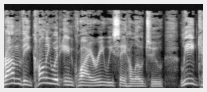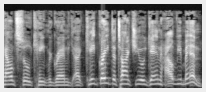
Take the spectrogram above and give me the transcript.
from the Collingwood Inquiry, we say hello to lead counsel Kate McGrann. Uh, Kate, great to talk to you again. How have you been?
